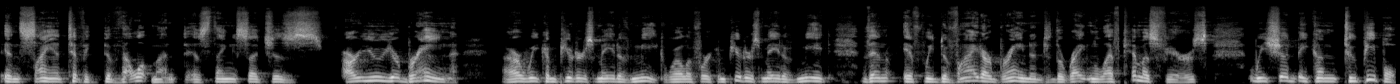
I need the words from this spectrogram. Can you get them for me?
in scientific development is things such as are you your brain? Are we computers made of meat? Well, if we're computers made of meat, then if we divide our brain into the right and left hemispheres, we should become two people.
